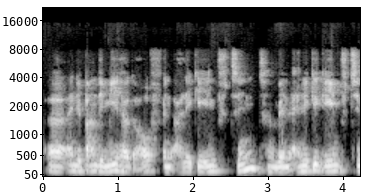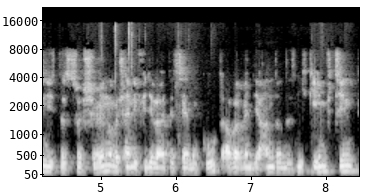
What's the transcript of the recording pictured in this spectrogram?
Äh, eine Pandemie hört auf, wenn alle geimpft sind. Wenn einige geimpft sind, ist das so schön und wahrscheinlich für die Leute selber gut. Aber wenn die anderen das nicht geimpft sind,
